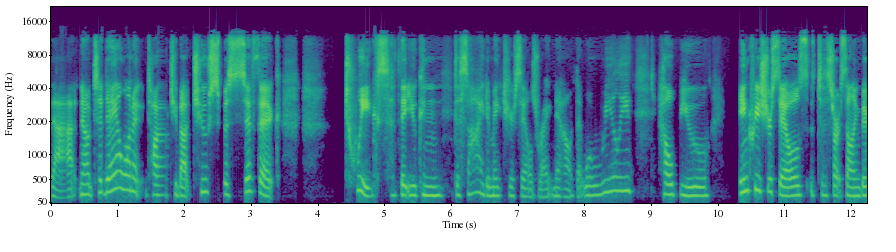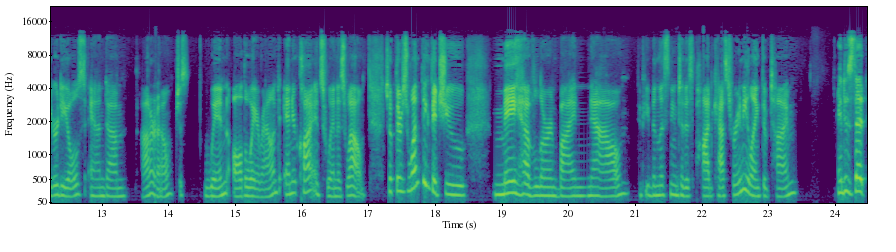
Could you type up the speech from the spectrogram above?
that. Now, today I want to talk to you about two specific tweaks that you can decide to make to your sales right now that will really help you increase your sales to start selling bigger deals and um, I don't know, just win all the way around and your clients win as well. So if there's one thing that you may have learned by now, if you've been listening to this podcast for any length of time, it is that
